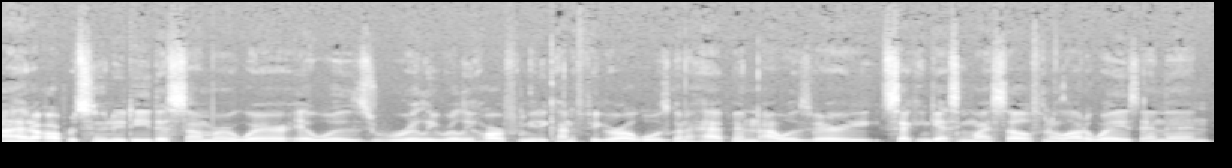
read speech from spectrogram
I had an opportunity this summer where it was really, really hard for me to kind of figure out what was going to happen. I was very second guessing myself in a lot of ways. And then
